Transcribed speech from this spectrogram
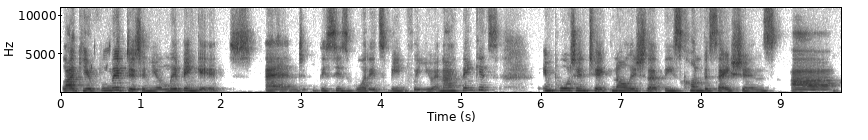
like you've lived it and you're living it, and this is what it's been for you. And I think it's important to acknowledge that these conversations are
